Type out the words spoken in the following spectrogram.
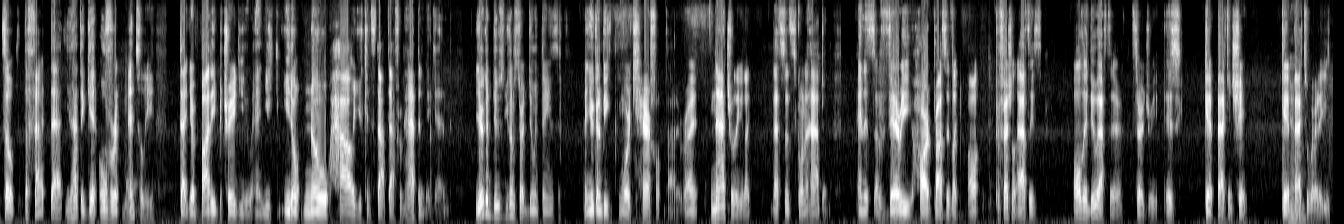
So the fact that you had to get over it mentally that your body betrayed you and you you don't know how you can stop that from happening again you're gonna do you're gonna start doing things and you're gonna be more careful about it right naturally like that's what's going to happen and it's a very hard process like all professional athletes all they do after surgery is get back in shape get Yeah. back to where they used to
